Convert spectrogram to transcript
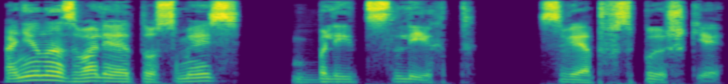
Они назвали эту смесь «блицлихт» — «свет вспышки».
